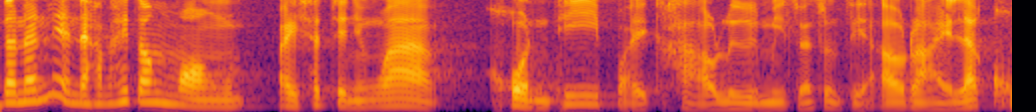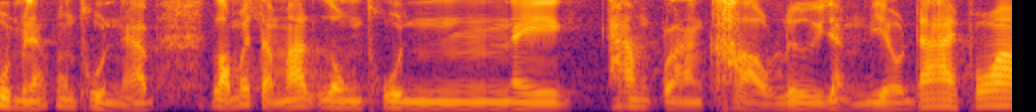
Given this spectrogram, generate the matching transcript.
ดังนั้นเนี่ยนะครับให้ต้องมองไปชัดเจนยังว่าคนที่ปล่อยข่าวลือมีส่วนส่วนเสียอะไร และคุณเป็นนักลงทุนนะครับ เราไม่สามารถลงทุนในท่ามกลางข่าวลืออย่างเดียวได้ เพราะว่า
